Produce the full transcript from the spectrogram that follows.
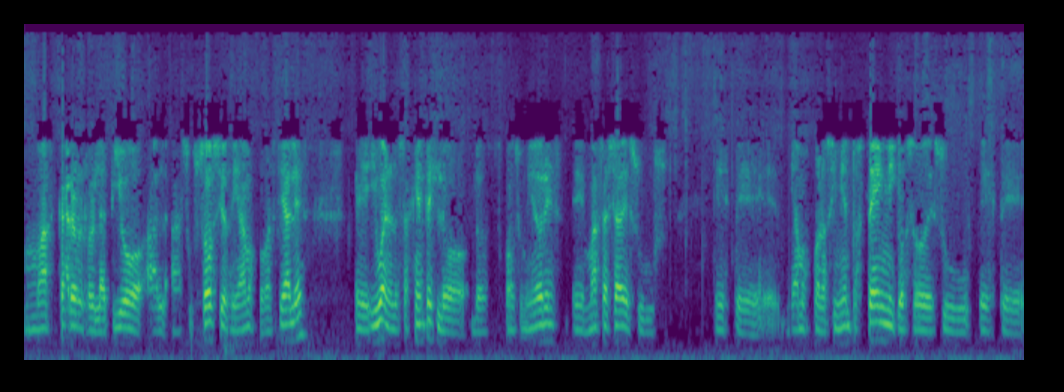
más caro relativo a, sus socios, digamos, comerciales. Eh, y bueno, los agentes, los consumidores, eh, más allá de sus, este, digamos, conocimientos técnicos o de su este,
